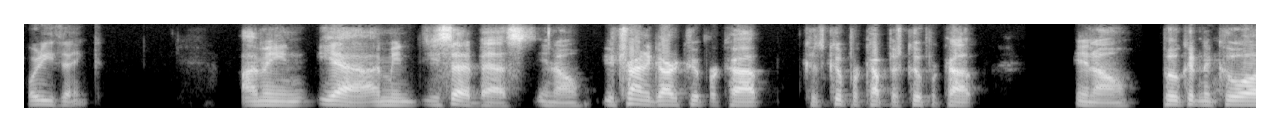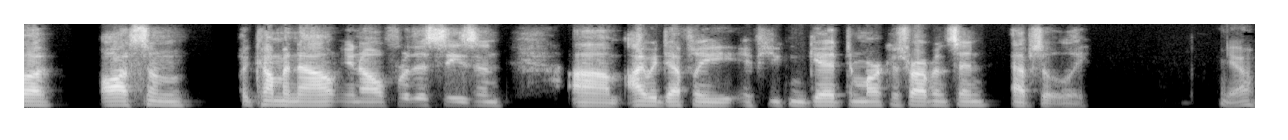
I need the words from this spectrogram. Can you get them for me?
What do you think? I mean, yeah, I mean, you said it best. You know, you're trying to guard Cooper Kupp because Cooper Kupp is Cooper Kupp. You know, Puka Nacua, awesome uh, coming out. You know, for this season, um, I would definitely, if you can get Demarcus Robinson, absolutely. Yeah.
